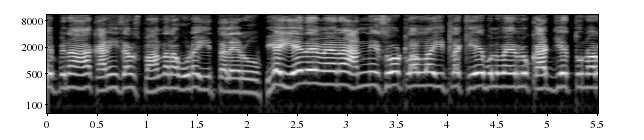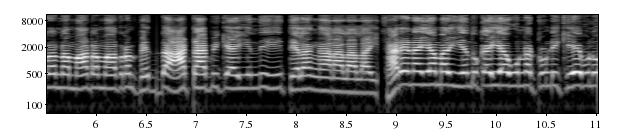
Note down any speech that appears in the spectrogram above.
చెప్పినా కనీసం స్పందన కూడా ఇత్తలేరు ఇక ఏదేమైనా అన్ని చోట్లలో ఇట్లా కేబుల్ వైర్లు కట్ చేస్తున్నారన్న మాట మాత్రం పెద్ద ఆ టాపిక్ అయ్యింది తెలంగాణలో సరేనయ్యా మరి ఎందుకయ్యా ఉన్నట్టుండి కేబుల్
